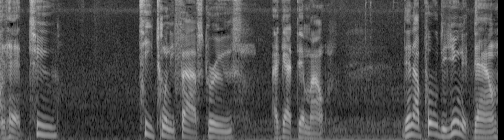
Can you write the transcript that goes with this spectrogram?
It had two T25 screws. I got them out. Then I pulled the unit down.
